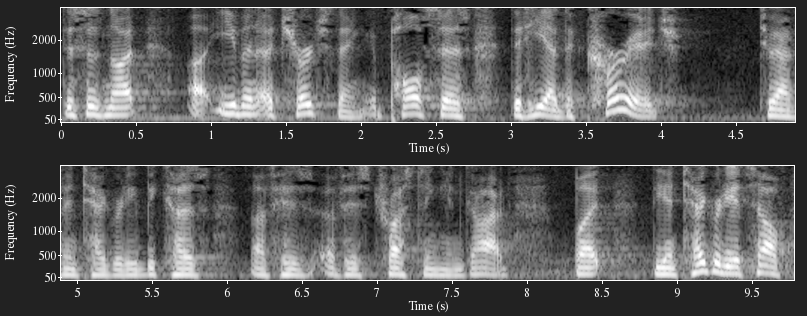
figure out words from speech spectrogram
this is not uh, even a church thing. Paul says that he had the courage to have integrity because of his, of his trusting in God. But the integrity itself,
